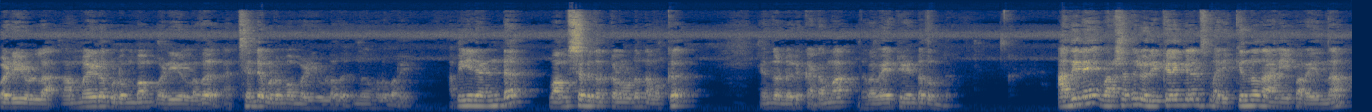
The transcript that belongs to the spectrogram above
വഴിയുള്ള അമ്മയുടെ കുടുംബം വഴിയുള്ളത് അച്ഛന്റെ കുടുംബം വഴിയുള്ളത് എന്ന് നമ്മൾ പറയും. അപ്പൊ ഈ രണ്ട് വംശപിതൃക്കളോട് നമുക്ക് എന്തുണ്ട്? ഒരു കടമ നിറവേറ്റേണ്ടതുണ്ട്. അതിനെ വർഷത്തിൽ ഒരിക്കലെങ്കിലും സ്മരിക്കുന്നതാണ് ഈ പറയുന്ന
